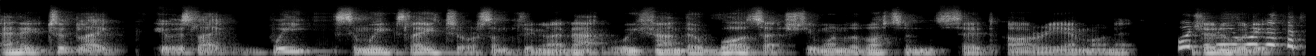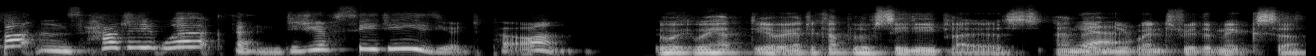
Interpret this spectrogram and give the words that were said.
And it took like it was like weeks and weeks later or something like that. We found there was actually one of the buttons said REM on it. What do you mean one of the buttons? How did it work then? Did you have CDs you had to put on? We, we had yeah, we had a couple of CD players and then Yeah. you went through the mixer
